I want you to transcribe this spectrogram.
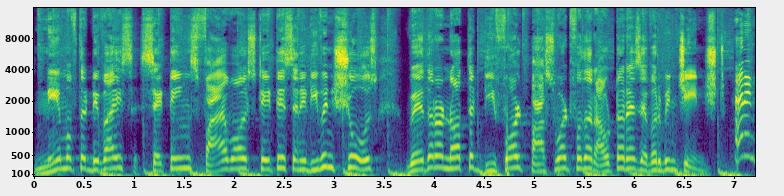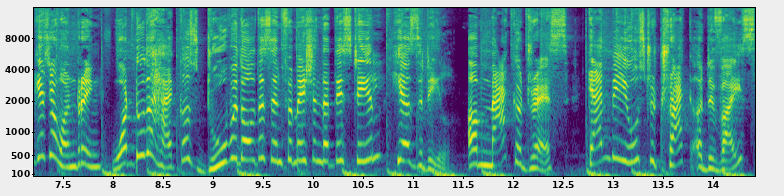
name of the device, settings, firewall status, and it even shows whether or not the default password for the router has ever been changed. And in case you're wondering, what do the hackers do with all this information that they steal? Here's the deal. A MAC address can be used to track a device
